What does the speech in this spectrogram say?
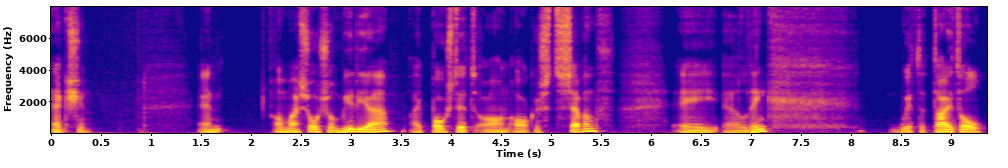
action. And on my social media, I posted on August 7th a, a link with the title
